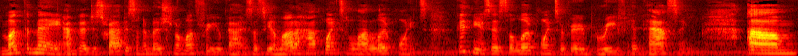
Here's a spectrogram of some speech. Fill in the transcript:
month of May, I'm going to describe as an emotional month for you guys. I see a lot of high points and a lot of low points. Good news is the low points are very brief and passing. Um,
